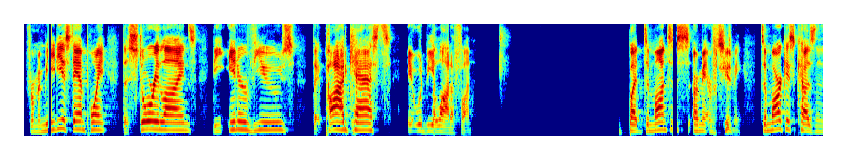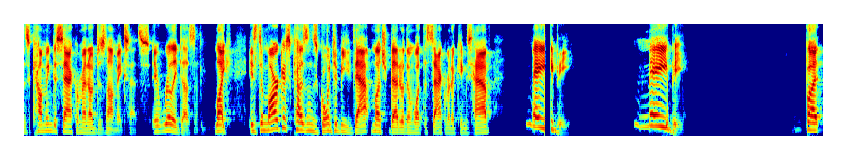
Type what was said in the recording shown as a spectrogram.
From a media standpoint, the storylines, the interviews, the podcasts, it would be a lot of fun. But DeMontis, or excuse me, DeMarcus Cousins coming to Sacramento does not make sense. It really doesn't. Like, is DeMarcus Cousins going to be that much better than what the Sacramento Kings have? Maybe. Maybe. But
